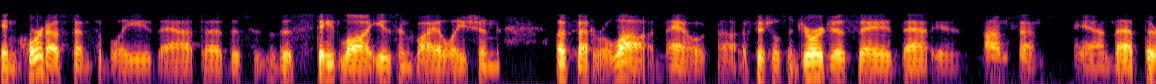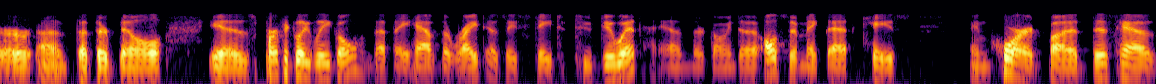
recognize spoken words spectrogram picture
in court ostensibly that uh, this the state law is in violation of federal law. Now, uh, officials in Georgia say that is nonsense and that their uh, that their bill is perfectly legal, that they have the right as a state to do it, and they're going to also make that case in court. But this has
